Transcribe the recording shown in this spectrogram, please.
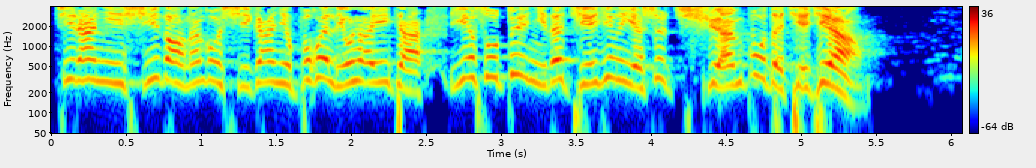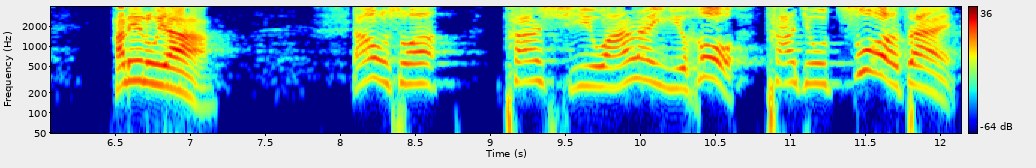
既然你洗澡能够洗干净，不会留下一点耶稣对你的洁净也是全部的洁净。哈利路亚。然后说，他洗完了以后，他就坐在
